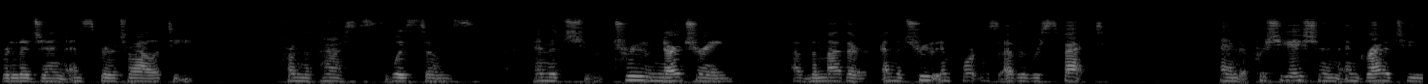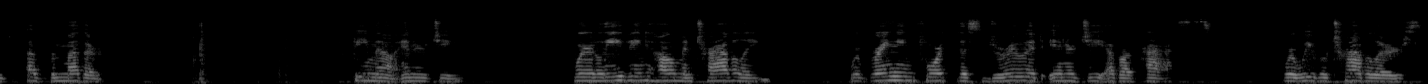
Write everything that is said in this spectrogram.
religion and spirituality from the past wisdoms and the true nurturing of the mother and the true importance of the respect and appreciation and gratitude of the mother. Female energy. We're leaving home and traveling. We're bringing forth this druid energy of our past, where we were travelers,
